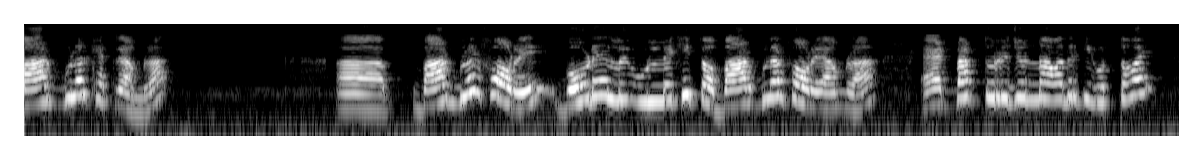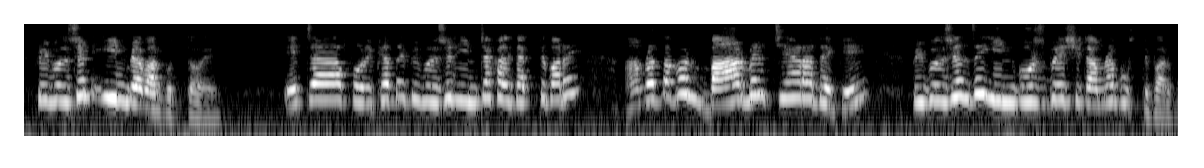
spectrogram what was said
বার্বগুলোর ক্ষেত্রে আমরা বার্বগুলোর পরে, বোর্ডে উল্লেখিত বার্বগুলোর পরে আমরা অ্যাডভার্ব তৈরির জন্য আমাদের কি করতে হয়? প্রিপোজিশন ইন ব্যবহার করতে হয়। এটা পরীক্ষাতে প্রিপোজিশন ইনটা খালি থাকতে পারে। আমরা তখন বার্বের চেহারা দেখে প্রিপোজিশন যে ইন বসবে সেটা আমরা বুঝতে পারব।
